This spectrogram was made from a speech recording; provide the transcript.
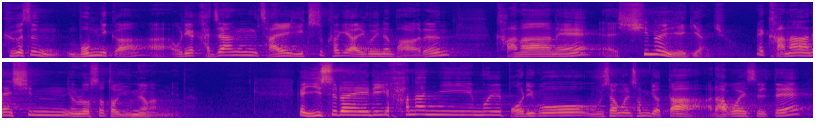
그것은 뭡니까? 아, 우리가 가장 잘 익숙하게 알고 있는 바알은 가나안의 신을 얘기하죠. 가나안의 신으로서 더 유명합니다. 그러니까 이스라엘이 하나님을 버리고 우상을 섬겼다라고 했을 때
